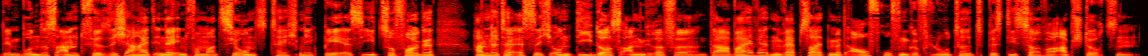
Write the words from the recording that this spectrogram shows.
Dem Bundesamt für Sicherheit in der Informationstechnik BSI zufolge handelte es sich um DDoS-Angriffe. Dabei werden Webseiten mit Aufrufen geflutet, bis die Server abstürzen.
